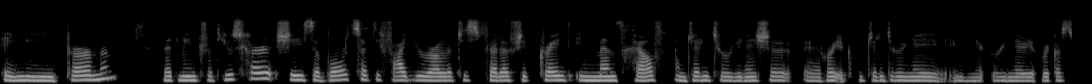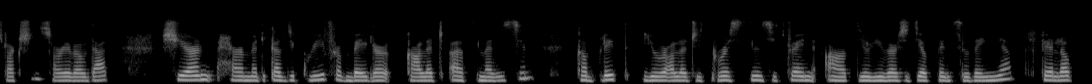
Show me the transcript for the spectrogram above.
Amy Pearlman. Let me introduce her. She is a board certified urologist fellowship trained in men's health and genital urinary, uh, genital urinary reconstruction. Sorry about that. She earned her medical degree from Baylor College of Medicine, complete urology residency trained at the University of Pennsylvania, fellow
